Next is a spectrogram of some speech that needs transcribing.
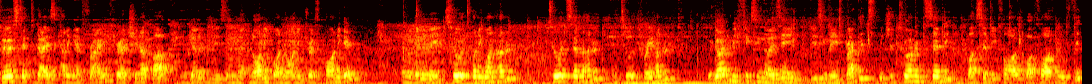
first step today is cutting our frame for our chin-up bar. We're going to be using that 90 by 90 dress pine again. And we're going to need two at 2100, two at 700 and two at 300. We're going to be fixing those in using these brackets, which are 270 by 75 by 5 mil thick.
